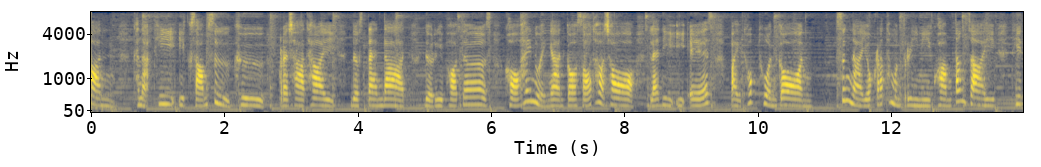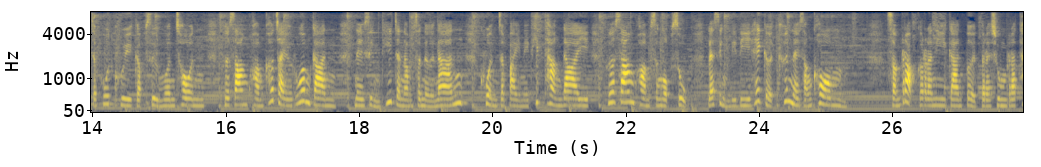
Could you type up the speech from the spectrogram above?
บัน ขณะที่อีก 3 สื่อคือ ประชาไทย The Standard The Reporters ขอให้หน่วยงานกสทช และ DES ไปทบทวนก่อนซึ่งนายกรัฐมนตรีมีความตั้งใจที่จะพูดคุยกับสื่อมวลชน เพื่อสร้างความเข้าใจร่วมกัน ในสิ่งที่จะนำเสนอนั้น ควรจะไปในทิศทางใด เพื่อสร้างความสงบสุข และสิ่งดีๆ ให้เกิดขึ้นในสังคม สำหรับกรณีการเปิดประชุมรัฐ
